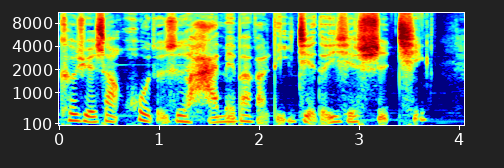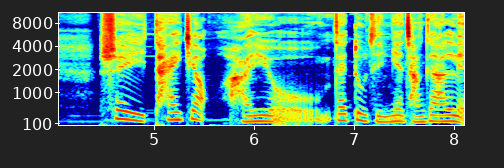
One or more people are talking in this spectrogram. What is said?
科学上或者是还没办法理解的一些事情。所以胎教还有在肚子里面常跟他聊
